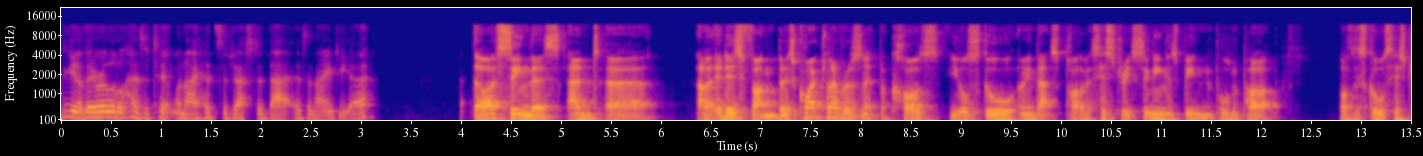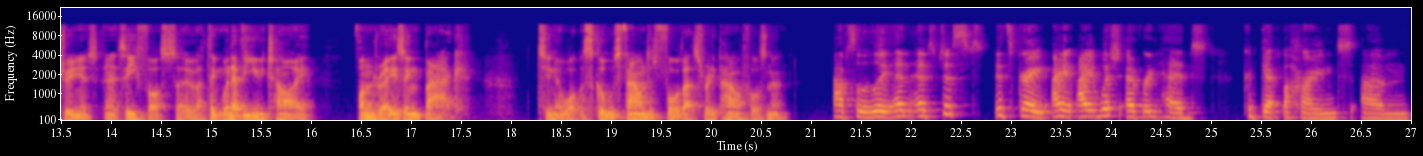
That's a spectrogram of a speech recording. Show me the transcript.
you know, they were a little hesitant when I had suggested that as an idea. So I've seen this, and uh, uh, it is fun, but it's quite clever, isn't it? Because your school, I mean, that's part of its history. Singing has been an important part of the school's history and its, and its ethos. So I think whenever you tie fundraising back to you know what the school was founded for, that's really powerful, isn't it? Absolutely, and it's just it's great. I I wish every head could get behind um,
